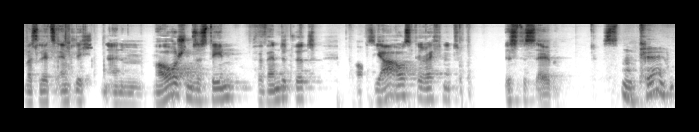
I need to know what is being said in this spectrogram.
was letztendlich in einem maurischen System verwendet wird, aufs Jahr ausgerechnet, ist dasselbe. Okay. Der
